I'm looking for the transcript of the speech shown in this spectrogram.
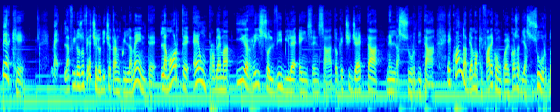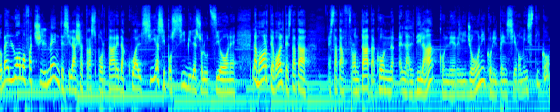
Perché? Beh, la filosofia ce lo dice tranquillamente. La morte è un problema irrisolvibile e insensato che ci getta nell'assurdità. E quando abbiamo a che fare con qualcosa di assurdo, beh, l'uomo facilmente si lascia trasportare da qualsiasi possibile soluzione. La morte a volte è stata è stata affrontata con l'aldilà, con le religioni, con il pensiero mistico,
